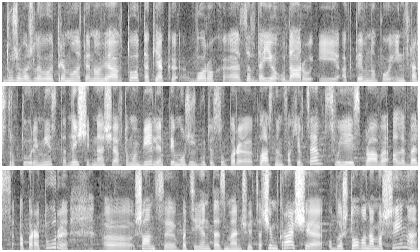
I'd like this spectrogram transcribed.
Дуже важливо отримувати нові авто, так як ворог е, завдає удару і активно по інфраструктурі міста, нищить наші автомобілі. Ти можеш бути супер е, класним фахівцем своєї справи, але без апаратури е, шанси пацієнта зменшуються. Чим краще облаштована машина,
